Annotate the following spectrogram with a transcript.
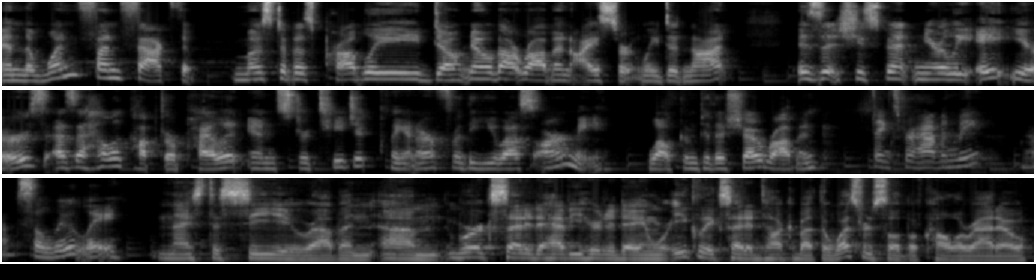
And the one fun fact that most of us probably don't know about Robin, I certainly did not, is that she spent nearly eight years as a helicopter pilot and strategic planner for the U.S. Army. Welcome to the show, Robin. Thanks for having me. Absolutely. Nice to see you, Robin. Um, we're excited to have you here today, and we're equally excited to talk about the western slope of Colorado.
